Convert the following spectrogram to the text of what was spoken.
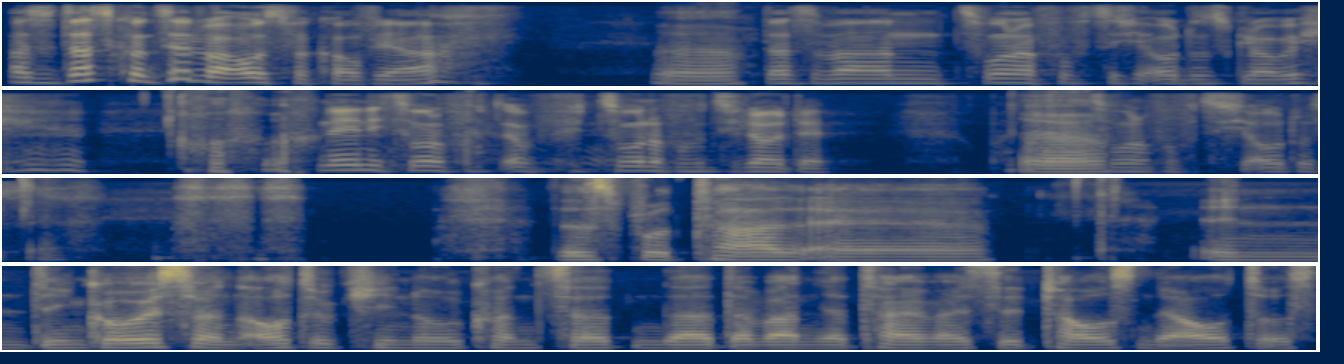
Also das Konzert war ausverkauft, ja. Ja. Das waren 250 Autos, glaube ich. nee, nicht 250, äh, 250 Leute. Mein Gott, Ja. 250 Autos, ey. Das ist brutal. Äh, in den größeren Autokino-Konzerten da, da waren ja teilweise tausende Autos,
